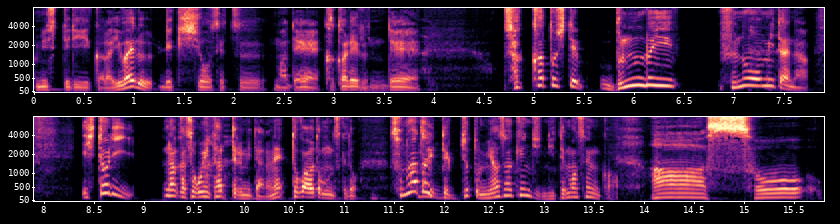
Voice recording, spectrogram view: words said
ミステリーからいわゆる歴史小説まで書かれるんで、作家として分類不能みたいな一人なんかそこに立ってるみたいなねとこあると思うんですけどそのあたりってちょっと宮沢賢治に似てませんか、ああ、そう、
